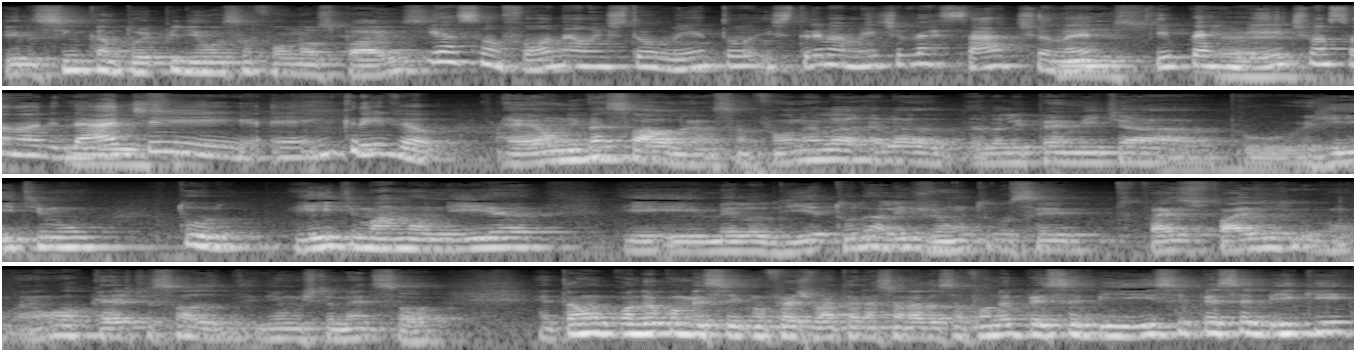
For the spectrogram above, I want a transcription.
ele se encantou e pediu uma sanfona aos pais. E a sanfona é um instrumento extremamente versátil, né? Isso, que permite é, uma sonoridade é, incrível. É universal, né? A sanfona ela, ela, ela lhe permite a, o ritmo, tudo, ritmo, harmonia e, e, melodia, tudo ali junto. Você faz faz é uma orquestra só de um instrumento só. Então, quando eu comecei com o Festival Internacional da Sanfona, eu percebi isso e percebi que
